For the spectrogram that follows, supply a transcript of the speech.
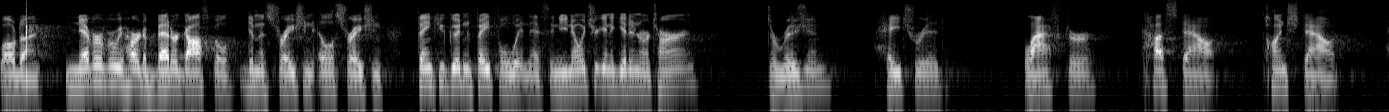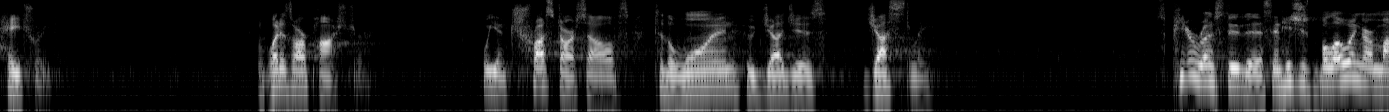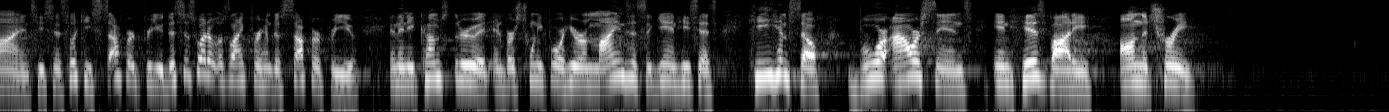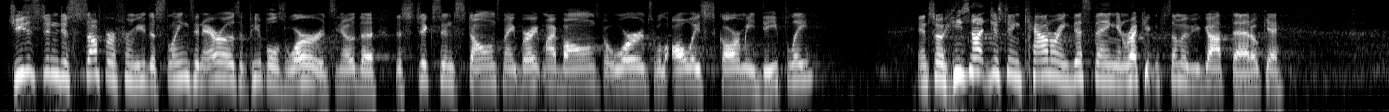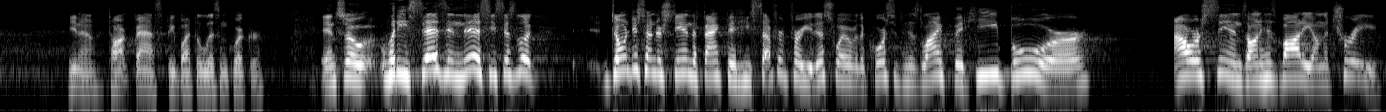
Well done. Never have we heard a better gospel demonstration, illustration. Thank you, good and faithful witness. And you know what you're going to get in return? Derision, hatred, laughter, cussed out, punched out, hatred. And what is our posture? We entrust ourselves to the one who judges justly. So Peter runs through this and he's just blowing our minds. He says, Look, he suffered for you. This is what it was like for him to suffer for you. And then he comes through it in verse 24. He reminds us again. He says, He himself bore our sins in his body on the tree. Jesus didn't just suffer from you the slings and arrows of people's words. You know, the, the sticks and stones may break my bones, but words will always scar me deeply. And so he's not just encountering this thing and recognize some of you got that, okay you know, talk fast. People have to listen quicker. And so, what he says in this, he says, look, don't just understand the fact that he suffered for you this way over the course of his life, but he bore our sins on his body on the tree.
